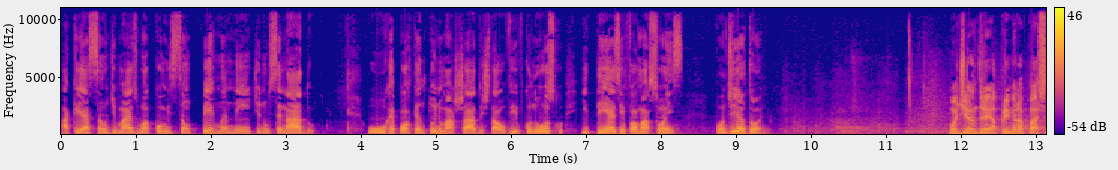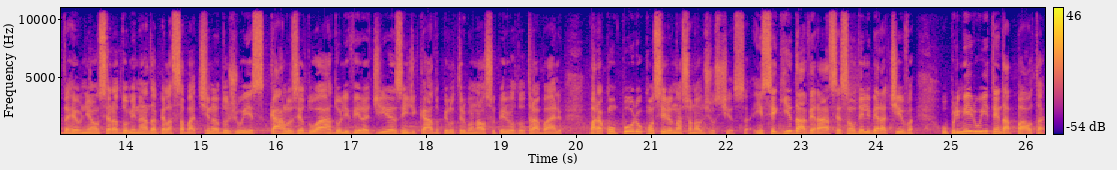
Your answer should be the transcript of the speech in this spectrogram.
a criação de mais uma comissão permanente no Senado. O repórter Antônio Machado está ao vivo conosco e tem as informações. Bom dia, Antônio. Bom dia, André. A primeira parte da reunião será dominada pela sabatina do juiz Carlos Eduardo Oliveira Dias, indicado pelo Tribunal Superior do Trabalho, para compor o Conselho Nacional de Justiça. Em seguida, haverá a sessão deliberativa. O primeiro item da pauta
